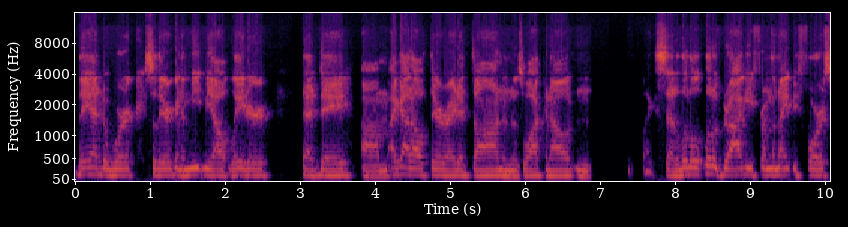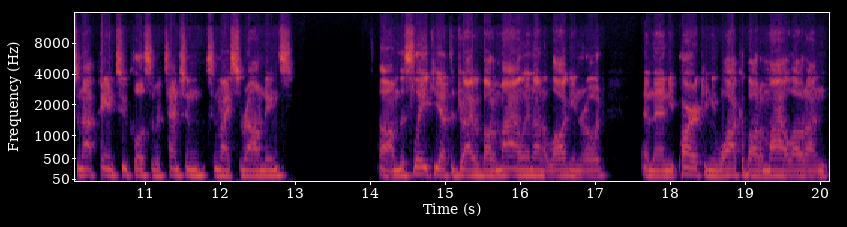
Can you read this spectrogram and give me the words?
they had to work, so they were going to meet me out later that day. Um, I got out there right at dawn and was walking out, and like I said, a little little groggy from the night before, so not paying too close of attention to my surroundings. Um, this lake, you have to drive about a mile in on a logging road, and then you park and you walk about a mile out on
